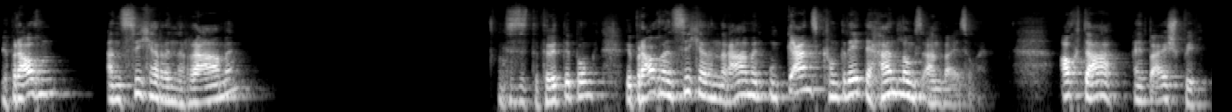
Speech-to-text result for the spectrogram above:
Wir brauchen einen sicheren Rahmen. Und das ist der dritte Punkt. Wir brauchen einen sicheren Rahmen und ganz konkrete Handlungsanweisungen. Auch da ein Beispiel.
